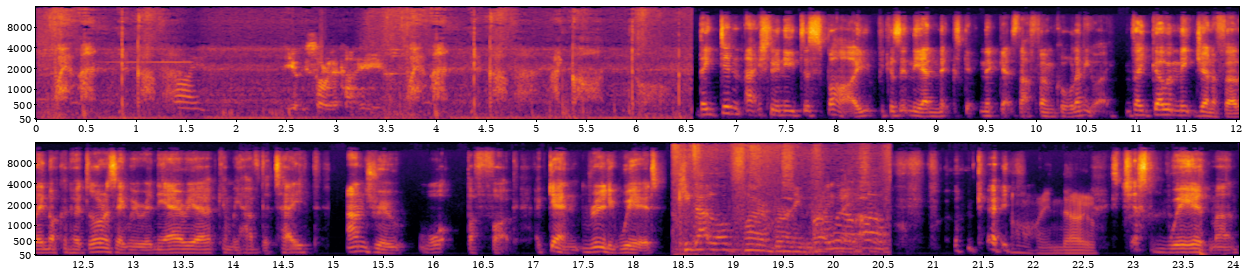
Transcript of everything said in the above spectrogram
We're undercover. Hi. sorry, I can't hear you. We're undercover. I can't talk. They didn't actually need to spy because in the end, Nick's get, Nick gets that phone call anyway. They go and meet Jennifer. They knock on her door and say, "We were in the area. Can we have the tape?" Andrew, what the fuck? Again, really weird. Keep that log fire burning bright, oh. mate. Okay. Oh, I know. It's just weird, man.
